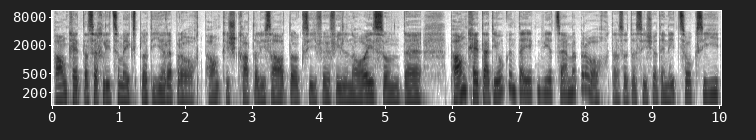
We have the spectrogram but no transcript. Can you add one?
Punk hat das ein bisschen zum Explodieren gebracht. Punk ist Katalysator für viel Neues und äh, Punk hat auch die Jugend irgendwie zusammengebracht. Also das ist ja dann nicht so gewesen,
